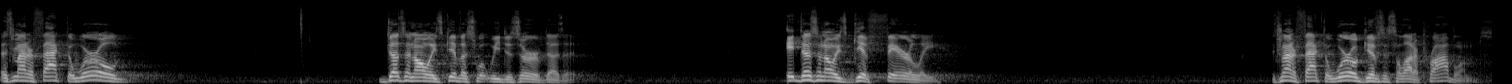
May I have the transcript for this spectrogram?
As a matter of fact, the world doesn't always give us what we deserve, does it? it doesn't always give fairly. As a matter of fact, the world gives us a lot of problems,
